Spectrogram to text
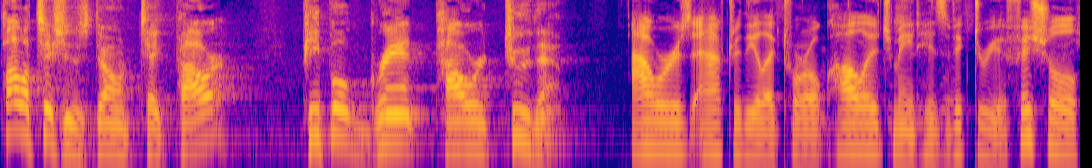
politicians don't take power, people grant power to them. Hours after the Electoral College made his victory official,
